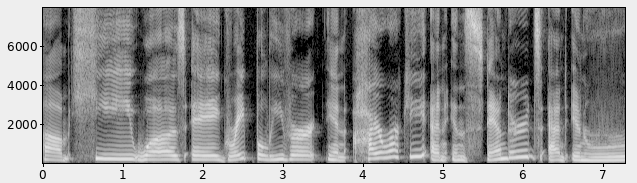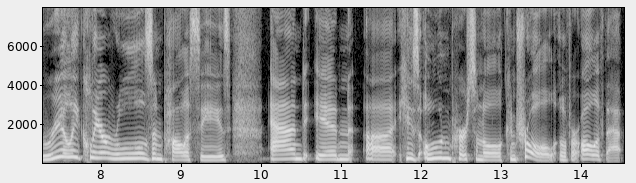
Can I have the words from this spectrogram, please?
Um, he was a great believer in hierarchy and in standards and in really clear rules and policies and in uh, his own personal control over all of that.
